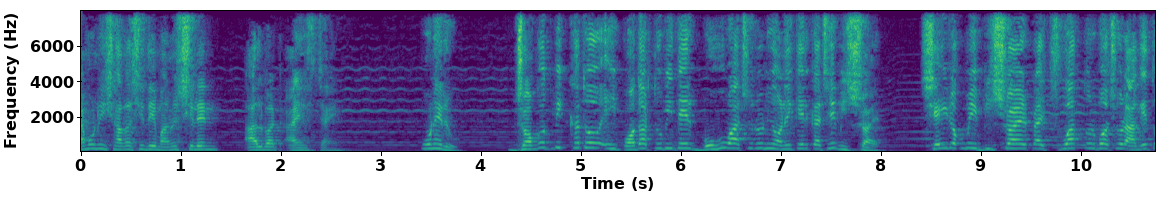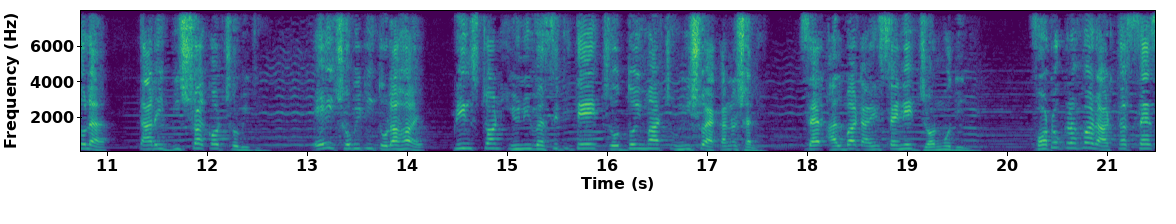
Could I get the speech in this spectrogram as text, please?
এমনই সাদাসিদে মানুষ ছিলেন আলবার্ট আইনস্টাইন। পনেরো, জগৎ বিখ্যাত এই পদার্থবিদের বহু আচরণই অনেকের কাছে বিস্ময়। সেই রকমই বিস্ময়ের প্রায় চুয়াত্তর বছর আগে তোলা তার এই বিস্ময়কর ছবিটি। এই ছবিটি তোলা হয় প্রিন্সটন ইউনিভার্সিটিতে চোদ্দই মার্চ উনিশশো একান্ন সালে, স্যার আলবার্ট আইনস্টাইনের জন্মদিনে। ফটোগ্রাফার আর্থার স্যাস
